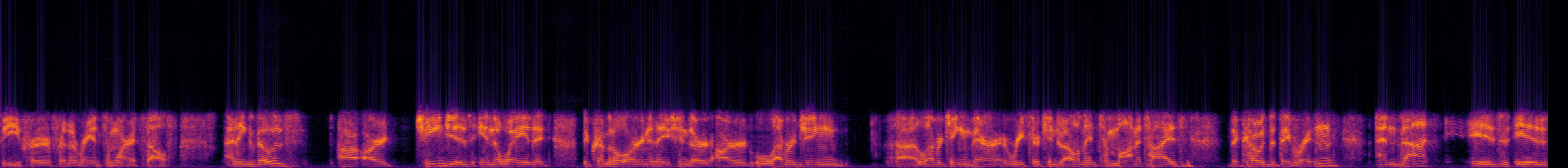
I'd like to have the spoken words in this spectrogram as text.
fee for, for the ransomware itself. I think those are, are changes in the way that the criminal organizations are, are leveraging uh, leveraging their research and development to monetize the code that they've written, and that is is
